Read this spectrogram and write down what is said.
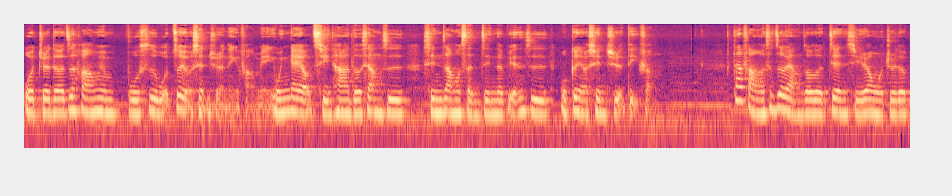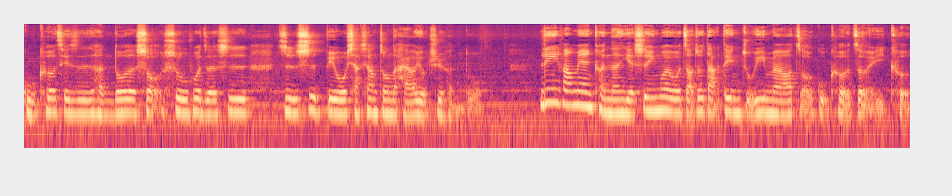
我觉得这方面不是我最有兴趣的那个方面。我应该有其他的，像是心脏或神经那边是我更有兴趣的地方。但反而是这两周的见习，让我觉得骨科其实很多的手术或者是知识，比我想象中的还要有趣很多。另一方面，可能也是因为我早就打定主意没有要走骨科这一科。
